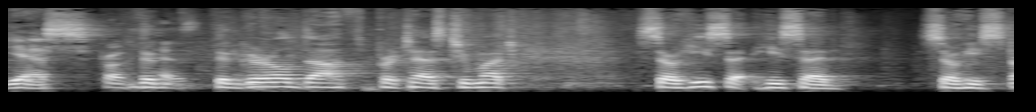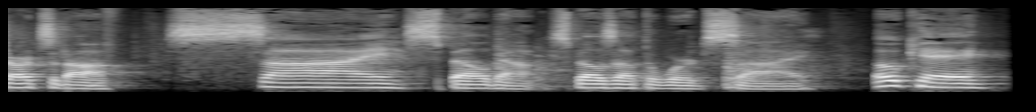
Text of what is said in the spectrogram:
Yes, the, the girl doth protest too much. So he said. He said. So he starts it off. Sigh spelled out. He spells out the word sigh. Okay,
